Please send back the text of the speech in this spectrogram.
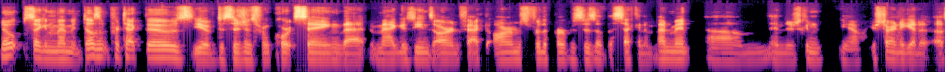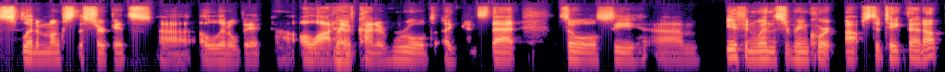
nope, Second Amendment doesn't protect those. You have decisions from courts saying that magazines are in fact arms for the purposes of the Second Amendment, um, and there's going to you know you're starting to get a, a split amongst the circuits uh, a little bit. Uh, a lot right. have kind of ruled against that, so we'll see. Um, if and when the Supreme Court opts to take that up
